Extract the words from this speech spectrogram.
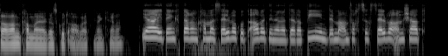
daran kann man ja ganz gut arbeiten, denke ich. Oder? Ja, ich denke, daran kann man selber gut arbeiten in einer Therapie, indem man einfach sich selber anschaut,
